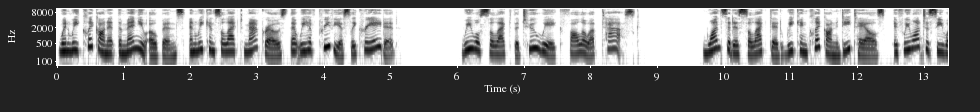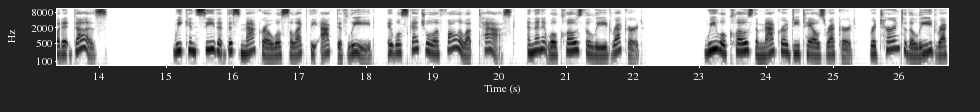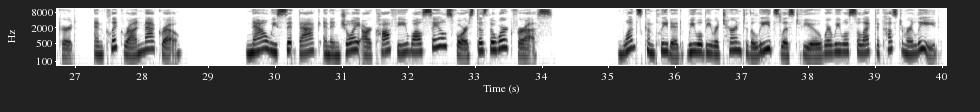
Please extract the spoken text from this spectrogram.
When we click on it the menu opens and we can select macros that we have previously created. We will select the two-week follow-up task. Once it is selected we can click on Details if we want to see what it does. We can see that this macro will select the active lead, it will schedule a follow-up task, and then it will close the lead record. We will close the macro details record, return to the lead record, and click Run Macro. Now we sit back and enjoy our coffee while Salesforce does the work for us. Once completed we will be returned to the leads list view where we will select a customer lead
